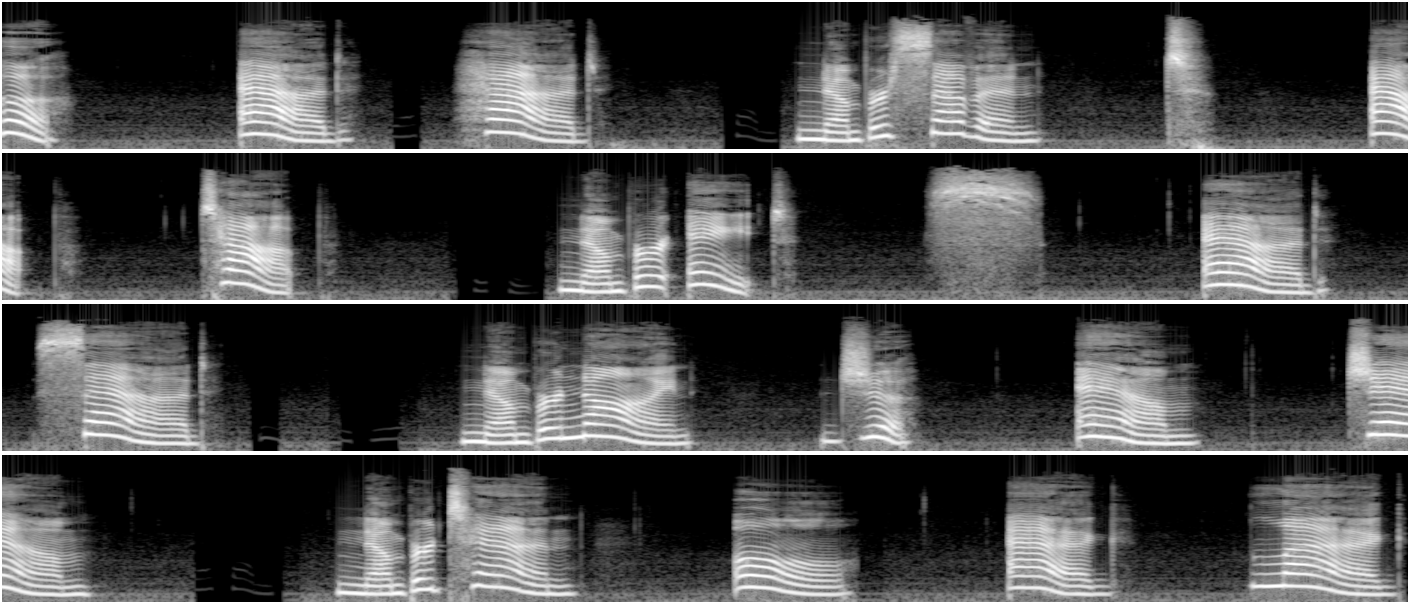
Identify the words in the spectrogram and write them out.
H. Add. Had. Number 7. T. App. Tap. Number 8. S. Add. Sad. Number 9. J. Am. Jam. Number 10. Ul. Egg. Lag.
